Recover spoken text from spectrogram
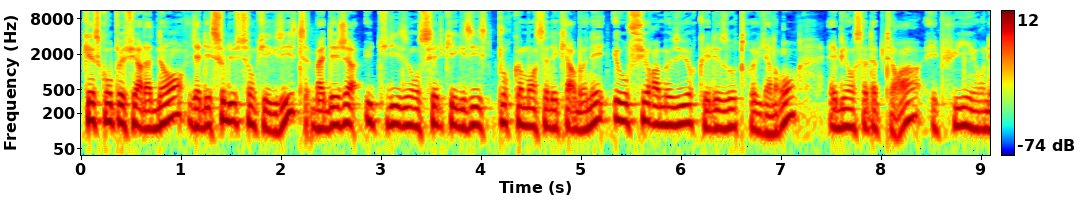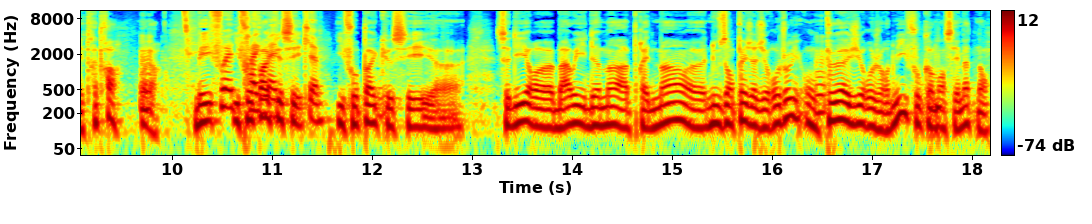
Qu'est-ce qu'on peut faire là-dedans? Il y a des solutions qui existent. Bah déjà, utilisons celles qui existent pour commencer à décarboner et au fur et à mesure que les autres viendront, eh bien, on s'adaptera et puis on les traitera. Voilà. Mm. Mais il faut, être faut pas que c'est, il faut pas que c'est euh, se dire, euh, bah oui, demain, après-demain, euh, nous empêche d'agir aujourd'hui. On mm. peut agir aujourd'hui. Il faut commencer maintenant.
